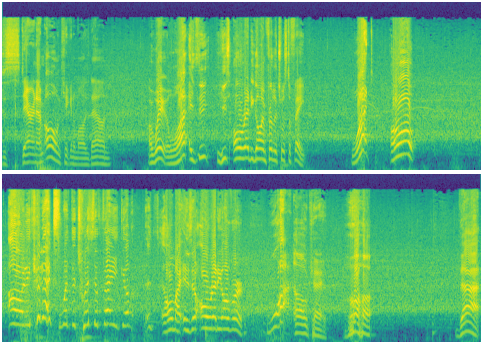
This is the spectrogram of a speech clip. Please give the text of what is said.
just staring at him. Oh, and kicking him all down. Oh wait, what? Is he? He's already going for the twist of fate. What? Oh! Oh, and he connects with the twist of fate. Oh my, is it already over? What? Okay. that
